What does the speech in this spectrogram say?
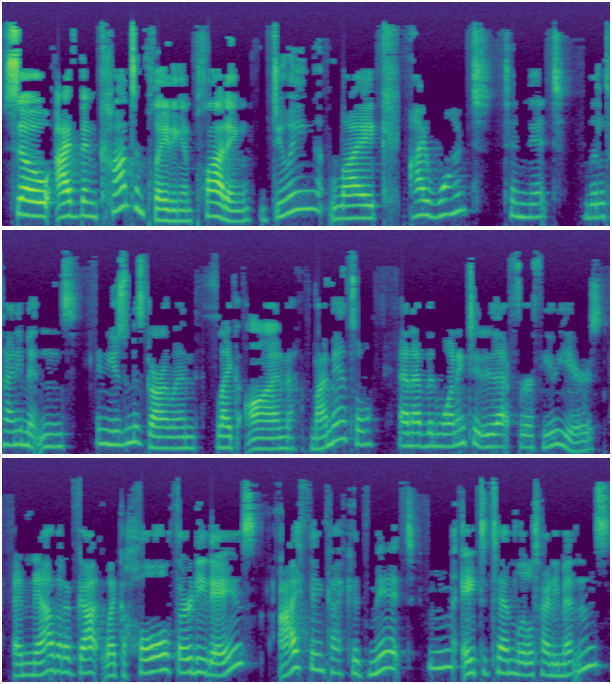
So I've been contemplating and plotting doing like I want to knit little tiny mittens and use them as garland like on my mantle. And I've been wanting to do that for a few years. And now that I've got like a whole 30 days, I think I could knit mm, eight to 10 little tiny mittens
